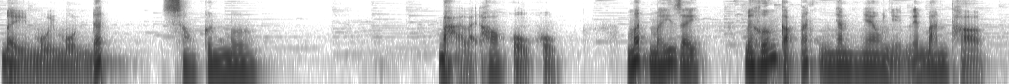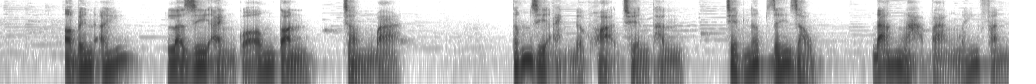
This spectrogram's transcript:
Đầy mùi mùn đất. Sau cơn mưa Bà lại ho khổ khổ, Mất mấy giây Mới hướng cặp mắt nhăn nheo nhìn lên ban thờ. Ở bên ấy Là di ảnh của ông Tuần, Chồng bà. Tấm di ảnh được họa truyền thần Trên lớp giấy dầu Đã ngả vàng mấy phần.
